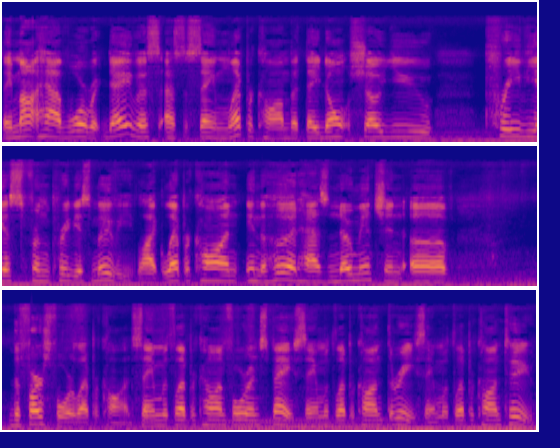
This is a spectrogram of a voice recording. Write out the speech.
They might have Warwick Davis as the same Leprechaun, but they don't show you previous from the previous movie. Like Leprechaun in the Hood has no mention of the first four Leprechauns. Same with Leprechaun 4 in Space. Same with Leprechaun 3. Same with Leprechaun 2.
